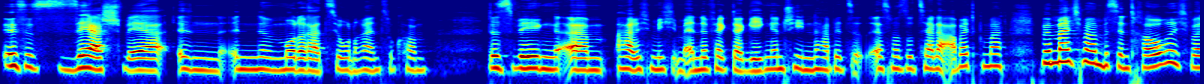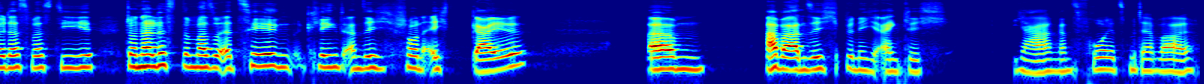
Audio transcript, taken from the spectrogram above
ist es sehr schwer, in, in eine Moderation reinzukommen. Deswegen ähm, habe ich mich im Endeffekt dagegen entschieden, habe jetzt erstmal soziale Arbeit gemacht. Bin manchmal ein bisschen traurig, weil das, was die Journalisten immer so erzählen, klingt an sich schon echt geil. Ähm, aber an sich bin ich eigentlich, ja, ganz froh jetzt mit der Wahl.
